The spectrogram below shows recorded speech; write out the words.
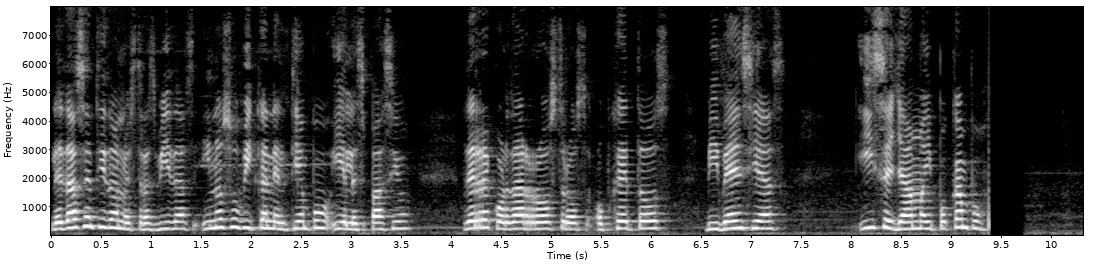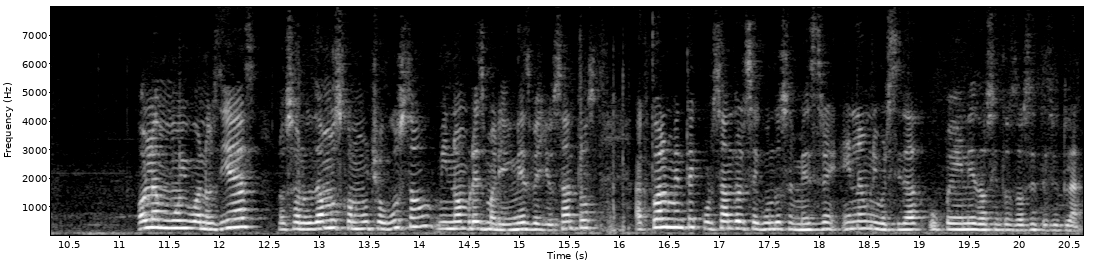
le da sentido a nuestras vidas y nos ubica en el tiempo y el espacio de recordar rostros, objetos, vivencias y se llama hipocampo. Hola, muy buenos días. Los saludamos con mucho gusto. Mi nombre es María Inés Bello Santos, actualmente cursando el segundo semestre en la Universidad UPN 212 Teciutlán.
